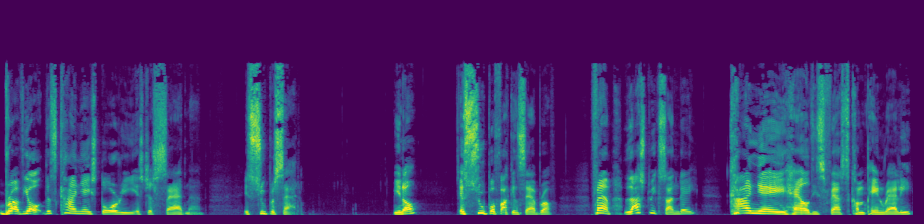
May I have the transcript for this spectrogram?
Bruv, yo, this Kanye story is just sad, man. It's super sad. You know? It's super fucking sad, bruv. Fam, last week Sunday, Kanye held his first campaign rally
